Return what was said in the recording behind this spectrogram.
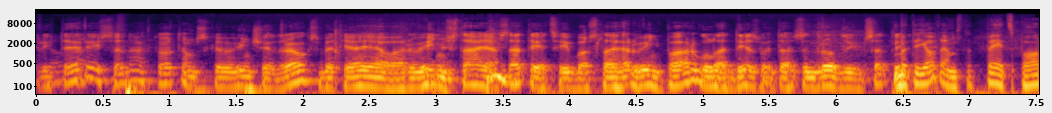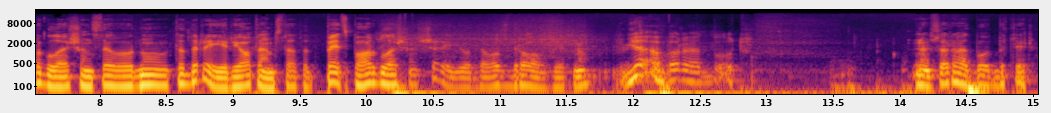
kriterija sanāk, protams, ka viņš ir draugs, bet ja jau ar viņu stājās attiecībās, lai ar viņu pārgulētu, diez vai tās ir draudzības Bet attiecības. jautājums tad pēc pārgulēšanas, tev, nu, tad arī ir jautājums, tātad pēc pārgulēšanas arī ļoti daudz draugu ir. Nu, Jā, varētu būt. nu, es varētu būt, bet ir.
